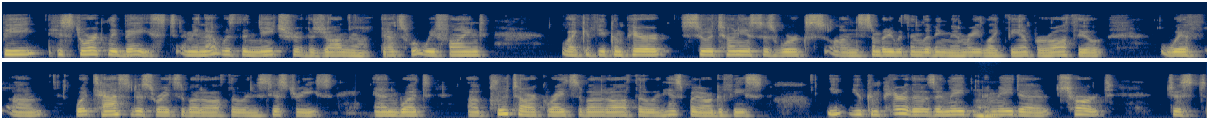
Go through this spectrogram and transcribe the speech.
be historically based. I mean, that was the nature of the genre. That's what we find like if you compare Suetonius's works on somebody within living memory, like the Emperor Otho, with um, what Tacitus writes about Otho in his histories and what uh, Plutarch writes about Otho in his biographies, you, you compare those. I made mm-hmm. I made a chart just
